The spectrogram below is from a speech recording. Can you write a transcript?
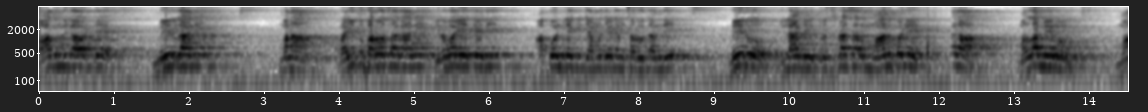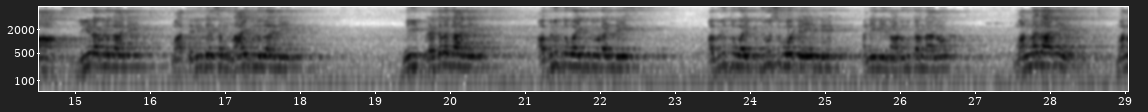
బాగుంది కాబట్టి మీరు కానీ మన రైతు భరోసా కానీ ఇరవై తేదీ అకౌంట్లోకి జమ చేయడం జరుగుతుంది. మీరు ఇలాంటి దుష్ప్రచారం మానుకొని మళ్ళా మేము మా లీడర్లు కానీ మా తెలుగుదేశం నాయకులు కానీ మీ ప్రజలు కానీ అభివృద్ధి వైపు చూడండి అభివృద్ధి వైపు చూసి ఓటేయండి అని నేను అడుగుతున్నాను. మొన్న మన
